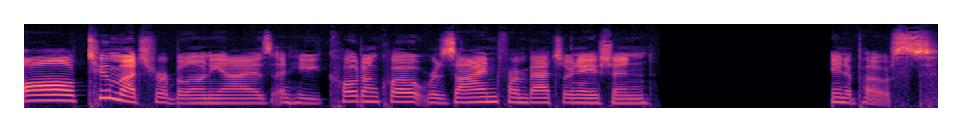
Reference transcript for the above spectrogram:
all too much for Baloney Eyes, and he quote unquote resigned from Bachelor Nation in a post.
